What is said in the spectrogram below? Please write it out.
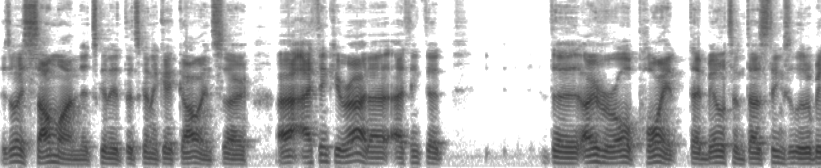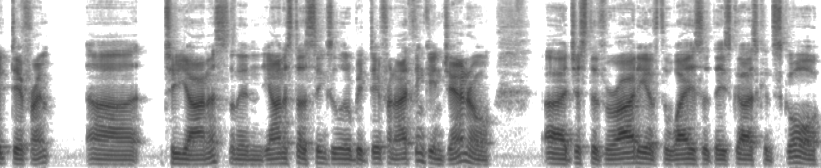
there's always someone that's gonna that's gonna get going. So uh, I think you're right. I, I think that the overall point that Middleton does things a little bit different uh, to Giannis, and then Giannis does things a little bit different. I think in general, uh, just the variety of the ways that these guys can score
